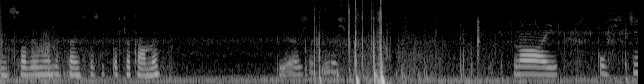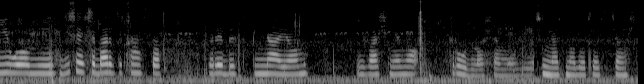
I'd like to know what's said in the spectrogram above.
więc sobie może w ten sposób poczekamy. Bierze, bierze. No i puściło mi. Dzisiaj się bardzo często ryby spinają i właśnie no trudno się mówi. Cinać, no bo to jest ciężkie.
